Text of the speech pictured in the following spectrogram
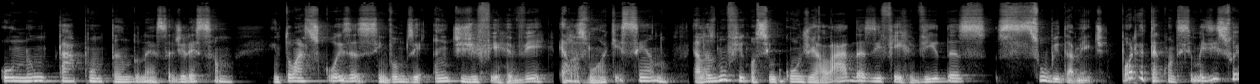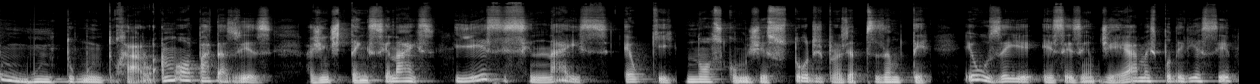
ou não tá apontando nessa direção. Então as coisas assim, vamos dizer, antes de ferver, elas vão aquecendo. Elas não ficam assim congeladas e fervidas subitamente. Pode até acontecer, mas isso é muito, muito raro. A maior parte das vezes a gente tem sinais. E esses sinais é o que nós, como gestores de projeto, precisamos ter. Eu usei esse exemplo de EA, mas poderia ser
